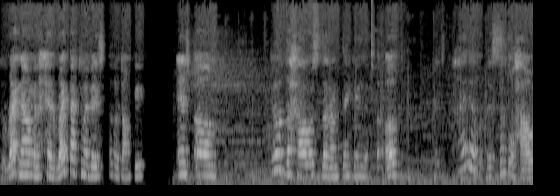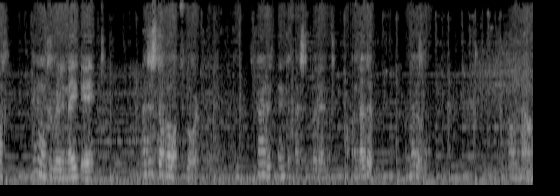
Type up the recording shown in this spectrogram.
So right now I'm gonna head right back to my base. Hello, donkey. And um, build the house that I'm thinking of. It's kind of a simple house. Anyone could really make it. I just don't know what floor to put in. I'm trying to think if I should put in another, another one. Oh no.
